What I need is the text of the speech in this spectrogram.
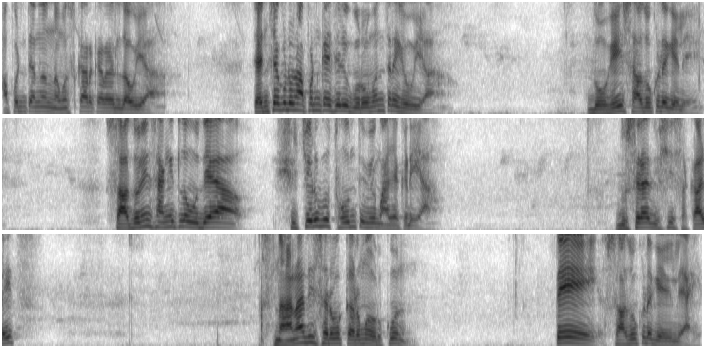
आपण त्यांना नमस्कार करायला जाऊया. त्यांच्याकडून आपण काहीतरी गुरुमंत्र घेऊया. दोघेही साधूकडे गेले. साधूने सांगितलं उद्या शुचिरभूत होऊन तुम्ही माझ्याकडे या. दुसऱ्या दिवशी सकाळीच स्नानादी सर्व कर्म उरकून ते साधूकडे गेलेले आहेत.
